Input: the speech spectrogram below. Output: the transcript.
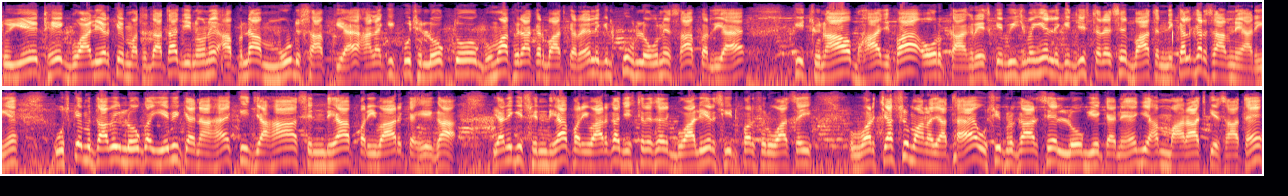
तो ये थे ग्वालियर के मतदाता जिन्होंने अपना मूड साफ़ किया है। हालाँकि कुछ लोग तो घुमा फिरा कर बात कर रहे हैं, लेकिन कुछ लोगों ने साफ़ कर दिया है। कि चुनाव भाजपा और कांग्रेस के बीच में ही है, लेकिन जिस तरह से बात निकल कर सामने आ रही है, उसके मुताबिक लोगों का ये भी कहना है कि जहाँ सिंधिया परिवार कहेगा, यानी कि सिंधिया परिवार का जिस तरह से ग्वालियर सीट पर शुरुआत से ही वर्चस्व माना जाता है, उसी प्रकार से लोग ये कहने हैं कि हम महाराज के साथ हैं,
